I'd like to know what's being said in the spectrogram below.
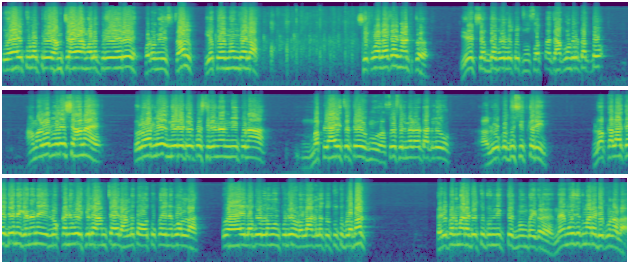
तो आहे तुला प्रिय आमची आई आम्हाला प्रिय आहे रे. फडणवीस चाल येतोय मुंबईला. शिकवायला काय नाटक? एक शब्द बोललो तो तू स्वतःच्या अकाउंटवर टाकतो. आम्हाला वाटलं शहाणा शहाण आहे. तुला वाटलं निरेटिव्ह पसरेन मी पुन्हा आपल्या आईचं ते सोशल मीडियावर टाकलो. लोक दूषित करीन. लोकाला काही देणं घेणं नाही. लोकांनी ओळखीला आमच्या आईला आणलं तेव्हा तू काही नाही बोलला. तू आईला बोललो म्हणून तुला एवढं लागलं तर तू तुला बघ. तरी पण मराठी तुटून निघतेत मुंबईकडे. नाही मोजित मराठी कोणाला?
